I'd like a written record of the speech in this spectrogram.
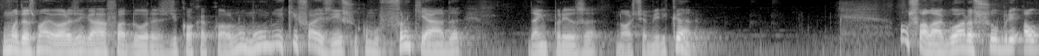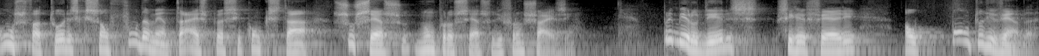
uma das maiores engarrafadoras de Coca-Cola no mundo e que faz isso como franqueada da empresa norte-americana. Vamos falar agora sobre alguns fatores que são fundamentais para se conquistar sucesso num processo de franchising. O primeiro deles se refere ao ponto de venda.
